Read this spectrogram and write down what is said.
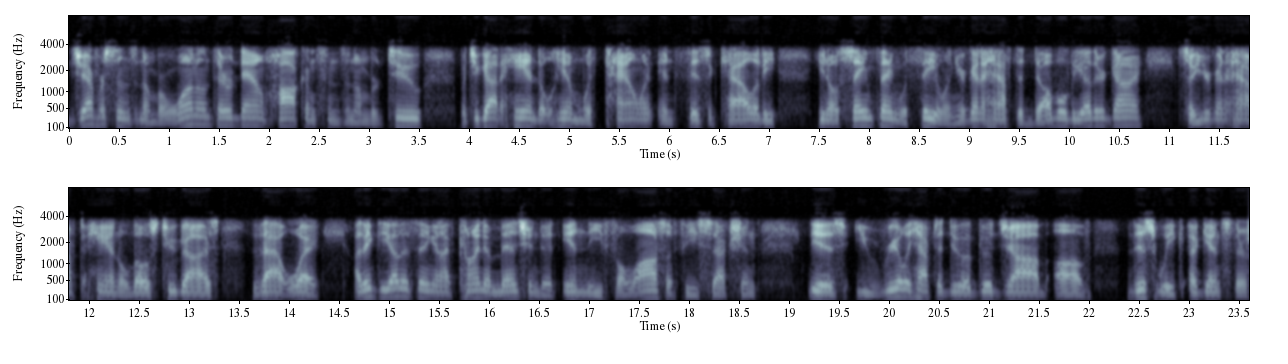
Jefferson's number one on third down. Hockenson's number two, but you got to handle him with talent and physicality. You know, same thing with Thielen. You're going to have to double the other guy, so you're going to have to handle those two guys that way. I think the other thing, and I've kind of mentioned it in the philosophy section, is you really have to do a good job of this week against their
